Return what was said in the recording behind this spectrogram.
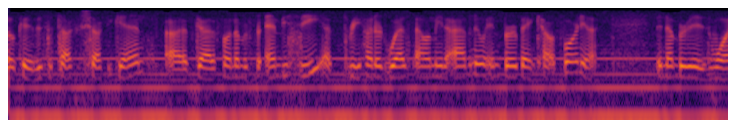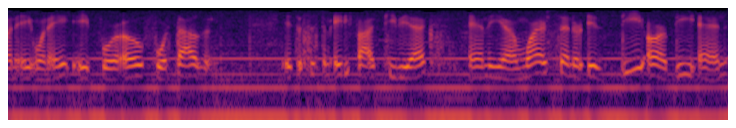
Okay, this is Toxic Shock again. I've got a phone number for NBC at 300 West Alameda Avenue in Burbank, California. The number is 1-818-840-4000. It's a System 85 PBX, and the um, wire center is DRBN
